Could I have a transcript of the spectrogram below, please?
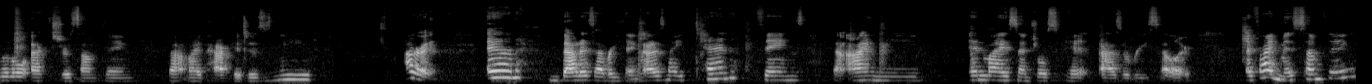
little extra something that my packages need. All right, and that is everything. That is my 10 things that I need in my essentials kit as a reseller. If I miss something,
